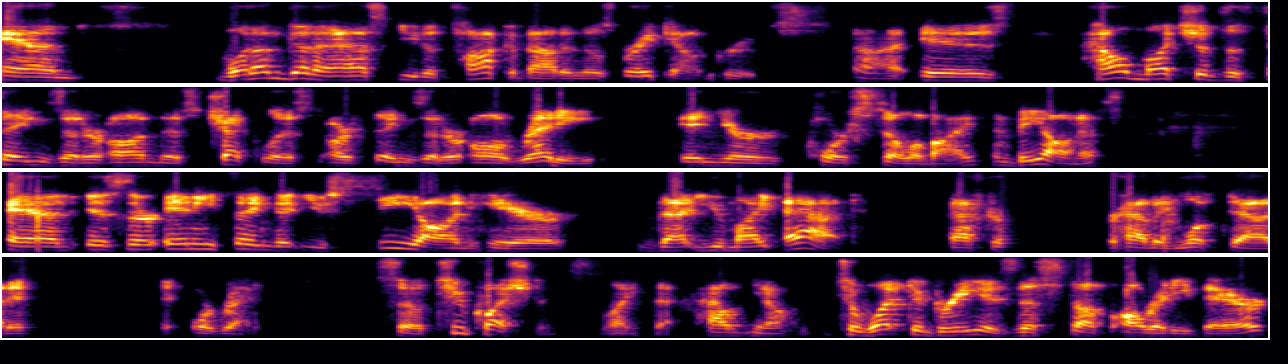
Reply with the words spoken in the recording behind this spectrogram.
And what I'm going to ask you to talk about in those breakout groups uh, is how much of the things that are on this checklist are things that are already in your course syllabi, and be honest. And is there anything that you see on here that you might add after having looked at it or read? So two questions like that. How, you know, to what degree is this stuff already there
